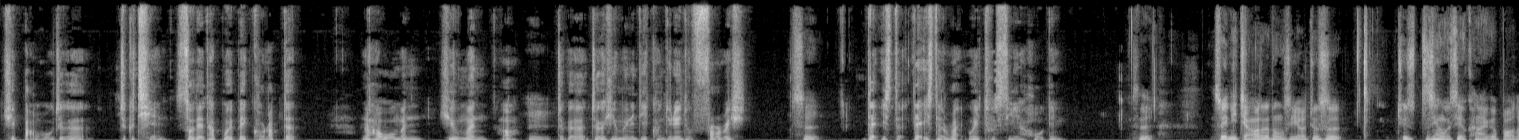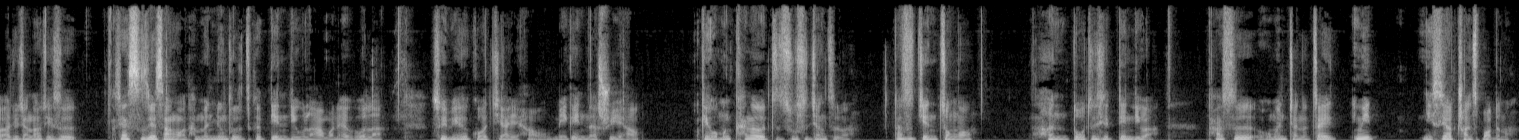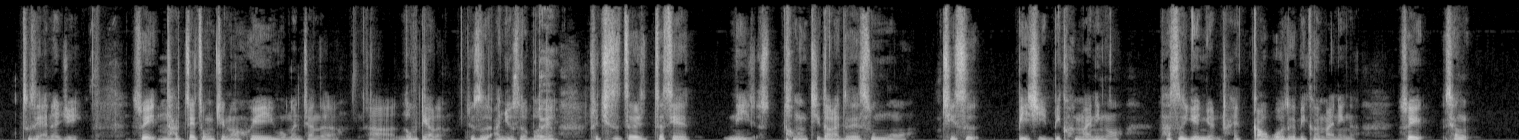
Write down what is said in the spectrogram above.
去保护这个这个钱所以它不会被 corrupted，然后我们 human 啊、嗯，这个这个 humanity continue to flourish。是。That is the that is the right way to see whole thing。是，所以你讲到这个东西哦，就是就是之前我是有看到一个报道啊，就讲到其实现在世界上哦，他们用的这个电流啦，whatever 啦，所以每个国家也好，每个 industry 也好，OK，我们看到的指数是这样子嘛，但是间中哦，很多这些电流啊，它是我们讲的在，因为你是要 transport 的嘛，这些 energy，所以它嗯在中间呢会我们讲的啊、漏掉的，就是 unusable 的，所以其实这个这些你统计到来这些数目、哦，其实比起 Bitcoin mining 哦，它是远远还高过这个 Bitcoin mining 的。所以像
